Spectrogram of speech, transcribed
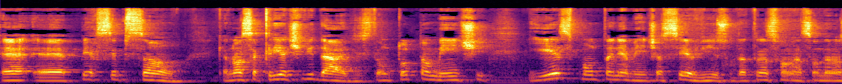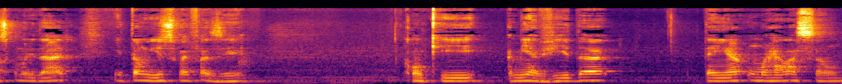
é, é, percepção, que a nossa criatividade estão totalmente e espontaneamente a serviço da transformação da nossa comunidade, então isso vai fazer com que a minha vida tenha uma relação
